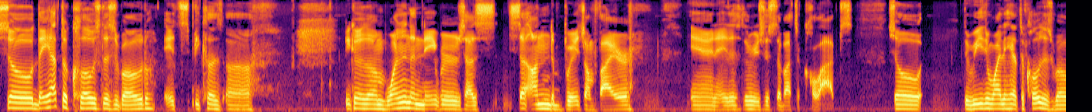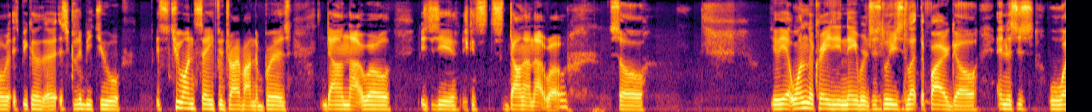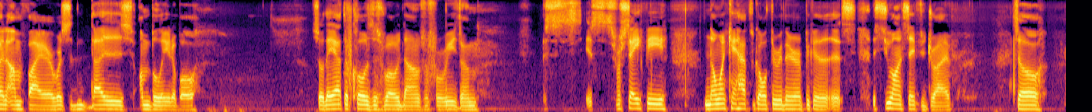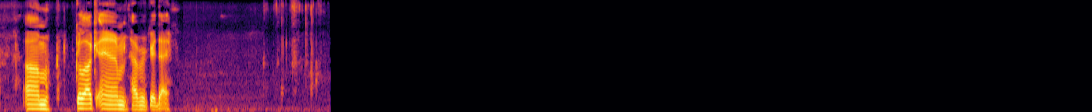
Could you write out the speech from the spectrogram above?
So they have to close this road. It's because uh because um one of the neighbors has set on the bridge on fire and it is literally just about to collapse. So the reason why they have to close this road is because uh, it's to be too it's too unsafe to drive on the bridge down that road. You see, you can down on that road. So you get one of the crazy neighbors just, just let the fire go, and it's just lit on fire, which that is unbelievable. So they have to close this road down for for a reason. It's, it's for safety. No one can have to go through there because it's it's too unsafe to drive. So, um, good luck and have a good day.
